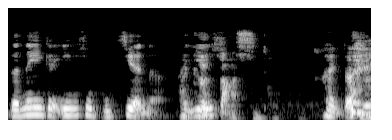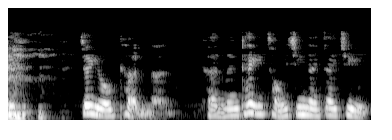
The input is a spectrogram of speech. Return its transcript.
的那一个因素不见了，啊，那颗也许大石头，哎对，就有可能，可能可以重新的再去，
